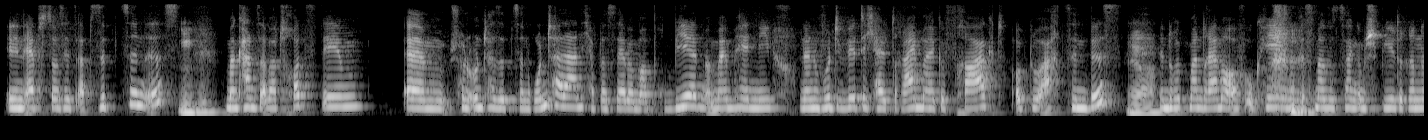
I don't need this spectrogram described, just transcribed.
in den App Stores jetzt ab 17 ist. Mhm. Man kann es aber trotzdem ähm, schon unter 17 runterladen. Ich habe das selber mal probiert mit meinem Handy und dann wird, wird dich halt dreimal gefragt, ob du 18 bist. Ja. Dann drückt man dreimal auf OK und dann ist man sozusagen im Spiel drin.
